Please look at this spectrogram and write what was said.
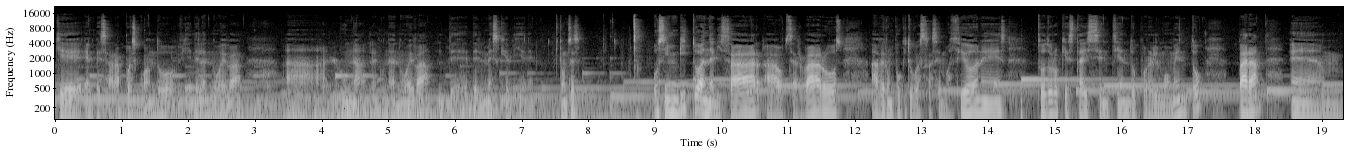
que empezará pues cuando viene la nueva luna, la luna nueva del mes que viene. Entonces, os invito a analizar, a observaros, a ver un poquito vuestras emociones, todo lo que estáis sintiendo por el momento para em,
